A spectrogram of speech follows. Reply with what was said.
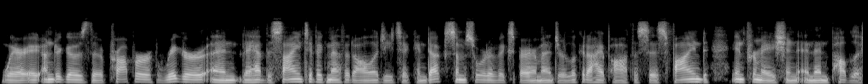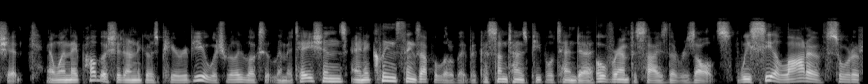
where it undergoes the proper rigor and they have the scientific methodology to conduct some sort of experiment or look at a hypothesis, find information, and then publish it. And when they publish it, it undergoes peer review, which really looks at limitations and it cleans things up a little bit because sometimes people tend to overemphasize the results. We see a lot of sort of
